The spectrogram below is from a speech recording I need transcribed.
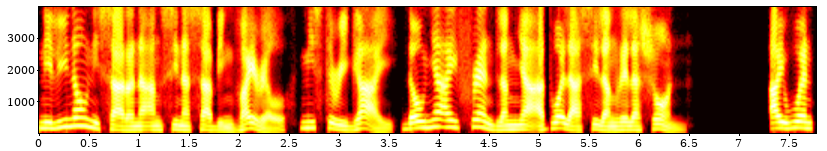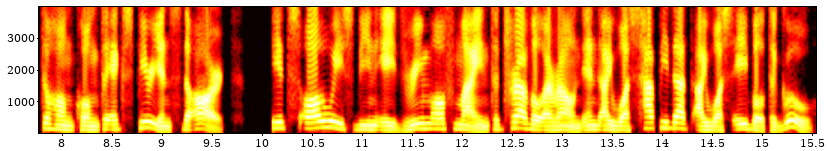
Nilinaw ni Sarah na ang sinasabing viral, mystery guy, daw niya ay friend lang niya at wala silang relasyon. I went to Hong Kong to experience the art. It's always been a dream of mine to travel around and I was happy that I was able to go.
